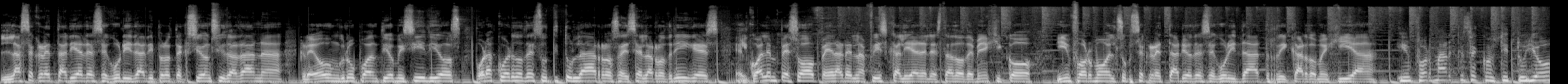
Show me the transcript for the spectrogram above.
la Secretaría de Seguridad y Protección Ciudadana creó un grupo antihomicidios por acuerdo de su titular Rosa Isela Rodríguez, el cual empezó a operar en la Fiscalía del Estado de México, informó el subsecretario de Seguridad Ricardo Mejía. Informar que se constituyó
